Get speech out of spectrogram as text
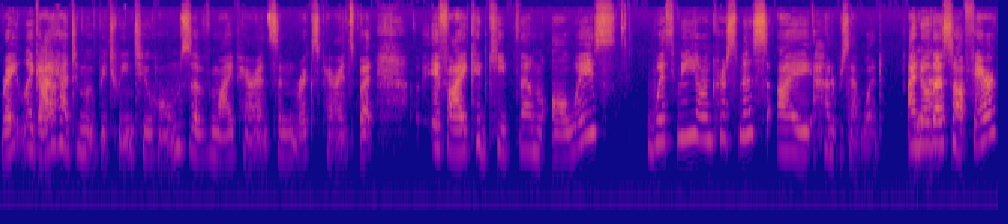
right? Like I had to move between two homes of my parents and Rick's parents, but if I could keep them always with me on Christmas, I 100% would. I know that's not fair,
